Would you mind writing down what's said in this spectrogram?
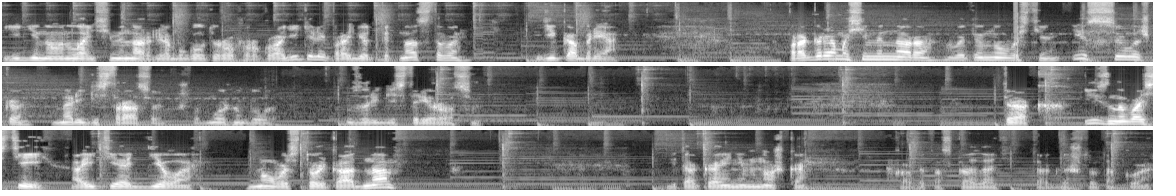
единый онлайн-семинар для бухгалтеров и руководителей пройдет 15 декабря. Программа семинара в этой новости и ссылочка на регистрацию, чтобы можно было зарегистрироваться. Так, из новостей IT-отдела новость только одна. И такая немножко, как это сказать, так, да что такое?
